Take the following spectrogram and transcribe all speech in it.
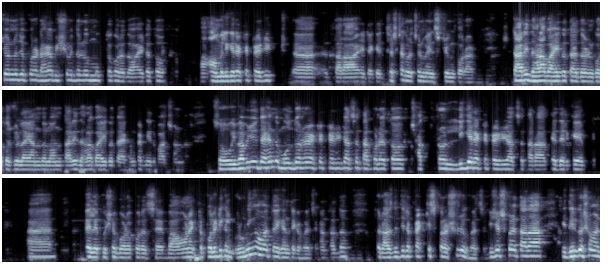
জন্য যে পুরো ঢাকা বিশ্ববিদ্যালয় মুক্ত করে দেওয়া, এটা তো আওয়ামী লীগের একটা ক্রেডিট তারা এটাকে চেষ্টা করেছেন মেইন স্ট্রিম করার। তারই ধারাবাহিকতায় ধরেন গত জুলাই আন্দোলন, তারই ধারাবাহিকতা এখনকার নির্বাচন। সো ওইভাবে যদি দেখেন তো মূলধনের একটা ক্রেডিট আছে, তারপরে তো ছাত্র লীগের একটা ক্রেডিট আছে, তারা এদেরকে পেলে পুষে বড় করেছে বা অনেকটা পলিটিক্যাল গ্রুমিং ও হয়তো এখান থেকে হয়েছে, কারণ তাদের রাজনীতিটা প্র্যাকটিস করার সুযোগ হয়েছে। বিশেষ করে তারা দীর্ঘ সময়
